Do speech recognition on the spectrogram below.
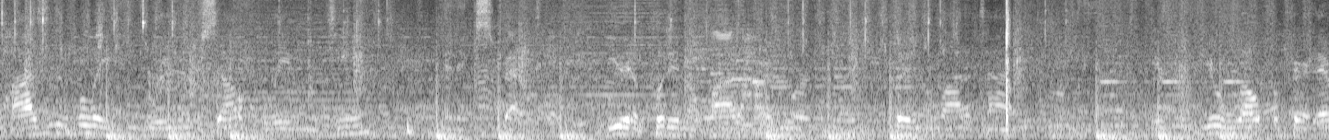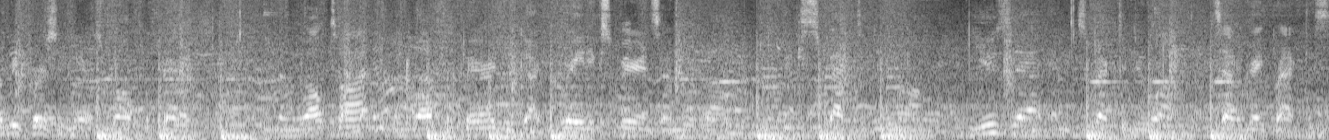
Positive belief, believe in yourself, believe in the team, and expect. You have put in a lot of hard work, put in a lot of time. You're, you're well prepared. Every person here is well prepared. You've been well taught, you've been well prepared, you've got great experience under your belt. Expect to do well. Use that and expect to do well. Let's have a great practice.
